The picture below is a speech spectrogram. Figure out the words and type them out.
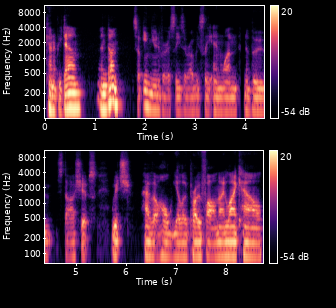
canopy down and done. So in universe these are obviously N1 Naboo starships which have a whole yellow profile. And I like how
